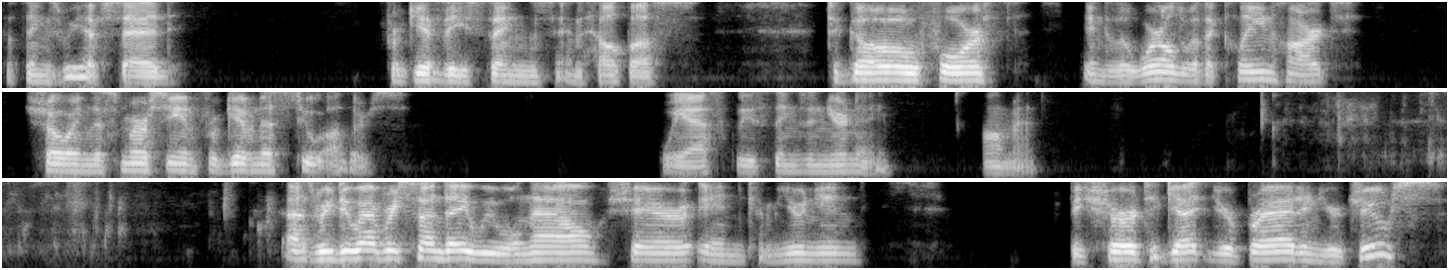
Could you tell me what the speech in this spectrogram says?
the things we have said. Forgive these things and help us to go forth into the world with a clean heart, showing this mercy and forgiveness to others. We ask these things in your name. Amen. As we do every Sunday, we will now share in communion. Be sure to get your bread and your juice,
